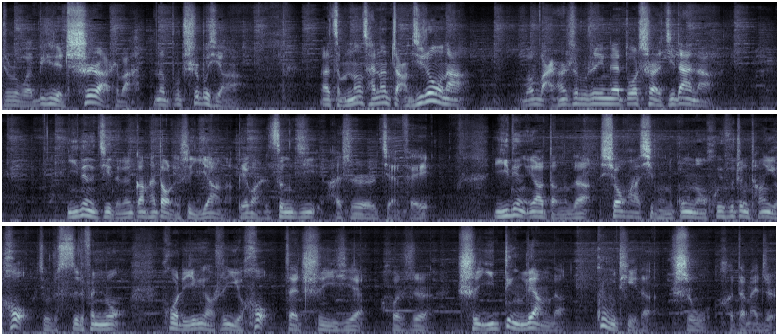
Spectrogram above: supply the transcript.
就是我必须得吃啊，是吧？那不吃不行啊。那怎么能才能长肌肉呢？我晚上是不是应该多吃点鸡蛋呢？一定记得跟刚才道理是一样的，别管是增肌还是减肥，一定要等着消化系统的功能恢复正常以后，就是四十分钟或者一个小时以后再吃一些，或者是。吃一定量的固体的食物和蛋白质。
